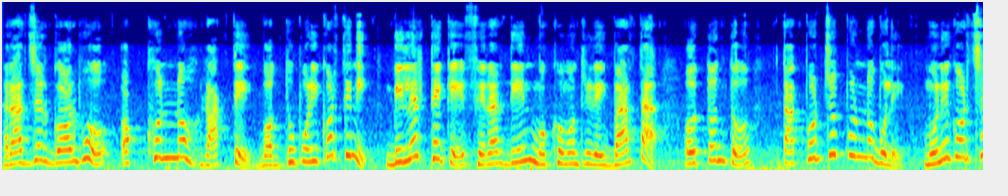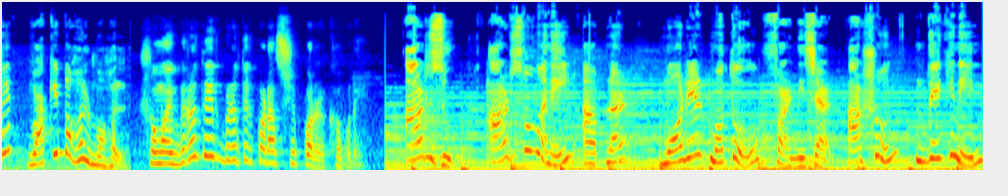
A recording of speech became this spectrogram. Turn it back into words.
রাজ্যের গর্ভ অক্ষুণ্ণ রাখতে বদ্ধপরিকর তিনি। বিলেত থেকে ফেরার দিন মুখ্যমন্ত্রীর এই বার্তা অত্যন্ত তাৎপর্যপূর্ণ বলে মনে করছে ওয়াকিবহল মহল। সময় বিরতির বিরতির পর আসছি পরের খবরে। আরজু আরজু মানেই আপনার মনের মতো ফার্নিচার। আসুন দেখে নিন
